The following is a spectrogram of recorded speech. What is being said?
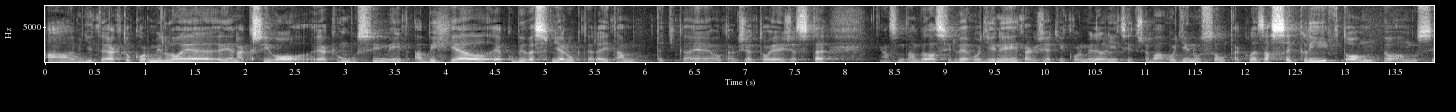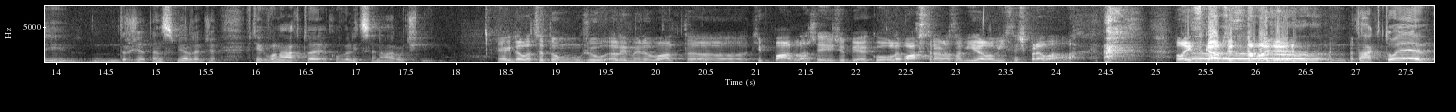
A vidíte, jak to kormidlo je, je nakřivo, jak ho musí mít, abych jel jakoby ve směru, který tam teďka je. Jo. Takže to je, že jste, já jsem tam byl asi dvě hodiny, takže ti kormidelníci třeba hodinu jsou takhle zaseklí v tom jo, a musí držet ten směr, takže v těch vlnách to je jako velice náročný. Jak dalece to můžou eliminovat uh, ti pádlaři, že by jako levá strana zavírala víc než pravá? laická představa, že? Eh, tak to je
